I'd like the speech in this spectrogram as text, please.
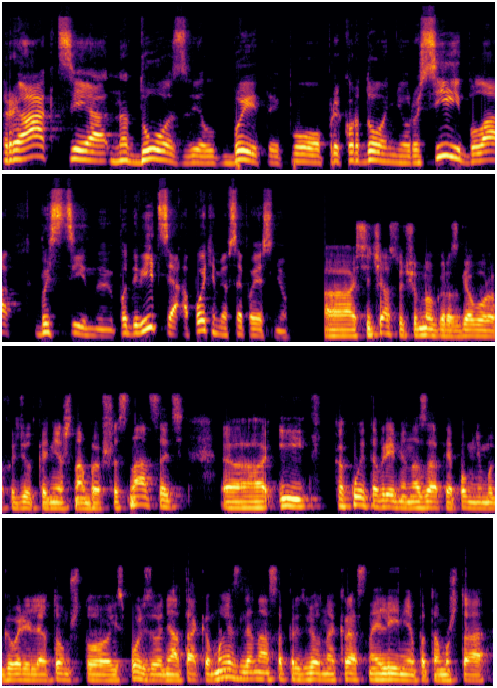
реакція на дозвіл бити по прикордонню Росії була безцінною. Подивіться, а потім я все поясню. А Сейчас очень много разговоров идет, конечно, об F-16. Э, И какое-то время назад, я помню, мы говорили о том, что использование атак МС для нас определенная красная линия, потому что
